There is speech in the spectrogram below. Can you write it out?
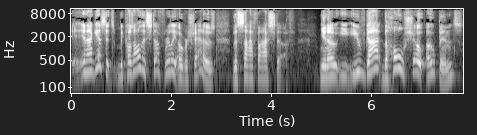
and I guess it's because all this stuff really overshadows the sci-fi stuff. You know, you've got the whole show opens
